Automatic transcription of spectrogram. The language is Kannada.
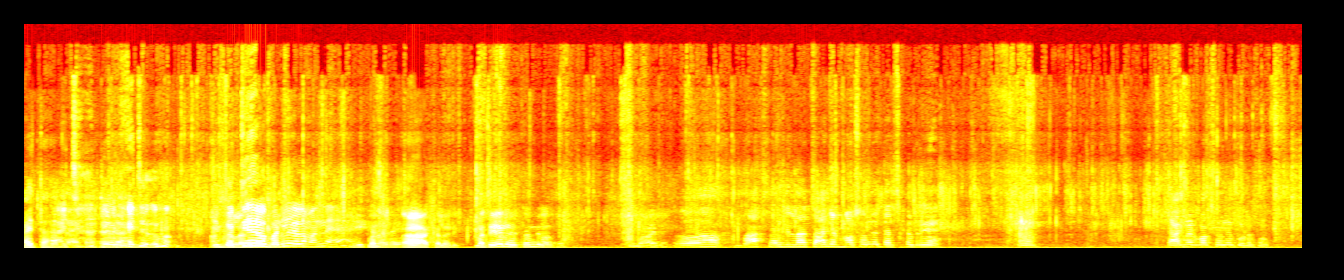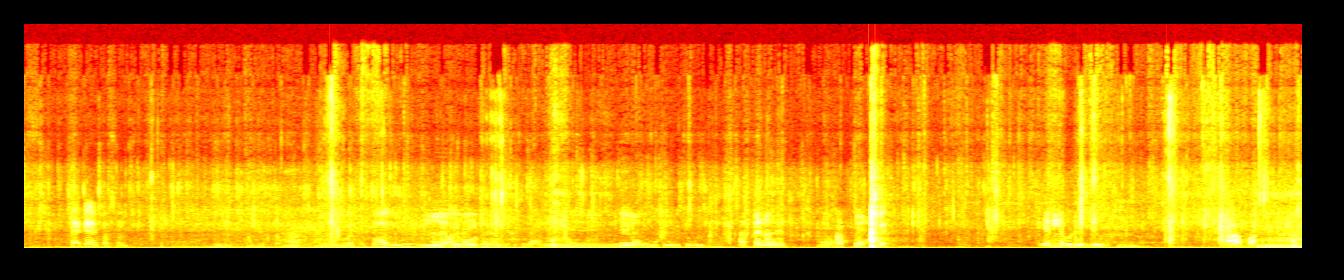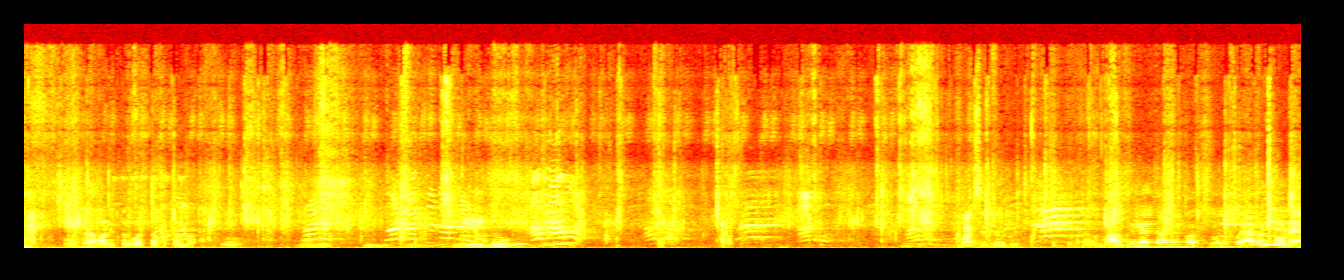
ಆಯ್ತಾ ಗೊತ್ತೇನೋ ಬರ್ಲಿಲ್ಲ ಮೊನ್ನೆ ಹಾ ಕಲರಿ ಮತ್ತೆ ಏನು ತಂದಿಲ್ಲ ಸರ್ ಬಾಕ್ಸ್ ತಂದಿಲ್ಲ ಚಾಕ್ಲೇಟ್ ಬಾಕ್ಸ್ ಒಂದೇ ತರಿಸ್ಕೊಳ್ರಿ ಚಾಕ್ಲೇಟ್ ಬಾಕ್ಸ್ ಒಂದೇ ಕೊಡು ಸರ್ ಚಾಕ್ಲೇಟ್ ಪಸಂದ್ ಇಲ್ಲ ಬಿಡು, ಈ ಕಡೆ. ಇಲ್ಲ ಬಿಡು. ಅಪ್ಪೇನೋ ಇದೆ. ಅಪ್ಪೆ ಇರ್ಲಿ ಬಿಡು ಇರ್ಲಿ ಬಿಡು ಪಾಪ. ಊಟ ಮಾಡಿ ತಗೋ ಹೊಟ್ಟೆ ತಗೊಂಡು ಏನು ಬಾಕ್ಸ್ ಬಾಕ್ಸ್ ಇಲ್ಲ ಚಾಕ್ಲೇಟ್ ಬಾಕ್ಸ್. ಸ್ವಲ್ಪ ಯಾರನ್ನು ನೋಡಿ.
